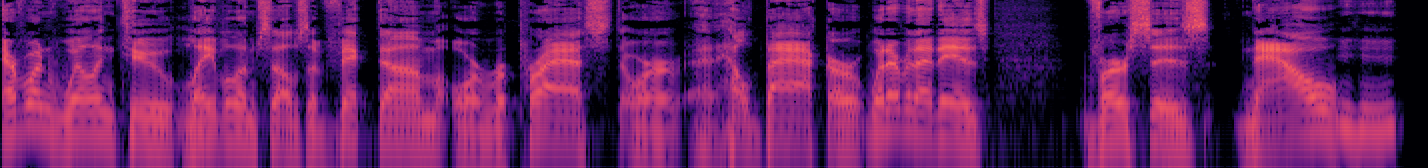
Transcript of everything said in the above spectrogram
Everyone willing to label themselves a victim or repressed or uh, held back or whatever that is, versus now mm-hmm.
